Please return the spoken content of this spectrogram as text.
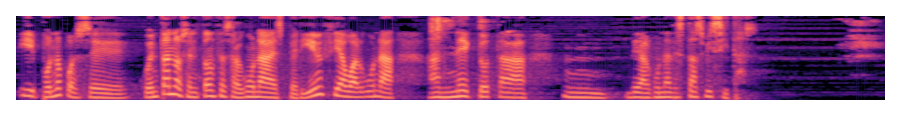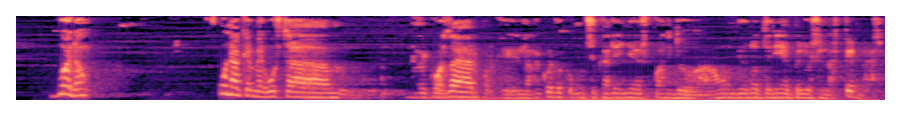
Y bueno, pues eh, cuéntanos entonces alguna experiencia o alguna anécdota mm, de alguna de estas visitas. Bueno, una que me gusta recordar, porque la recuerdo con mucho cariño, es cuando aún yo no tenía pelos en las piernas.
